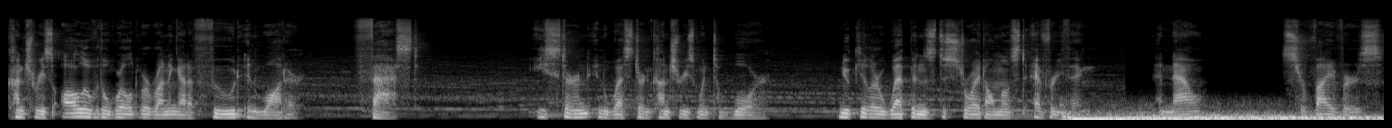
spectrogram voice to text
Countries all over the world were running out of food and water, fast. Eastern and Western countries went to war. Nuclear weapons destroyed almost everything. And now, survivors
